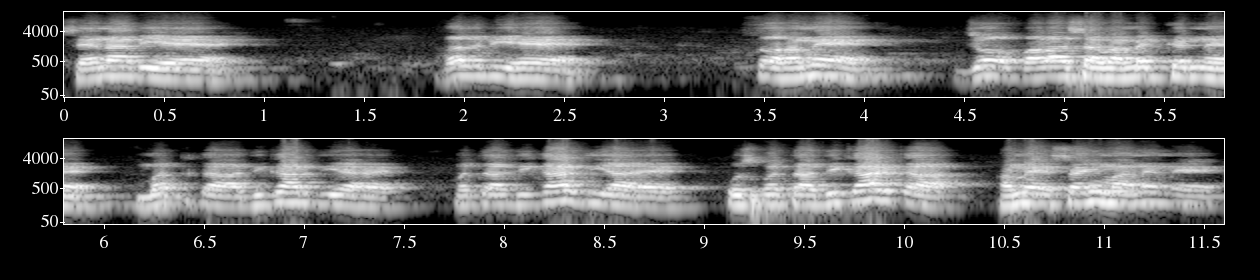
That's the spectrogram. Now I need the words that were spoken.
सेना भी है, बल भी है। तो हमें जो बाबा साहब अंबेडकर ने मत का अधिकार दिया है, मताधिकार दिया है, उस मताधिकार का हमें सही माने में,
